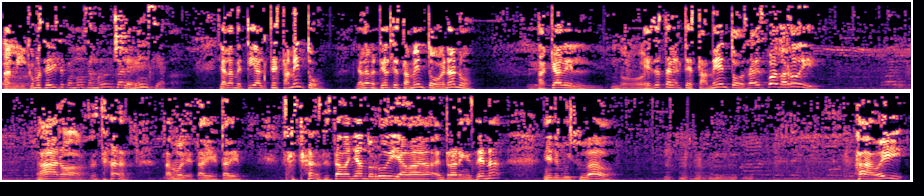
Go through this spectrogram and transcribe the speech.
a mi... ¿Cómo se dice cuando se mueve mucha herencia? Ya la metí al testamento. Ya la metí al testamento, enano. Acá del. No. Ese está en el testamento. ¿Sabes cuál, Barrudy? Ah, no. Ah. Está, está, muy bien, está bien, está bien. Se está, bañando Rudy, ya va a entrar en escena. Viene muy sudado. Ah, oí.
